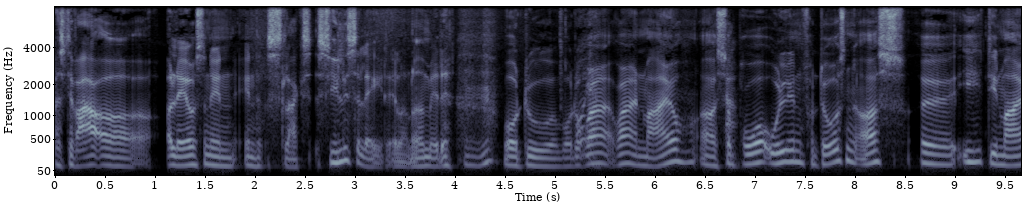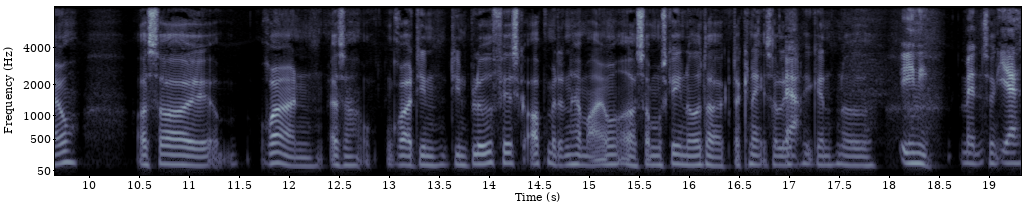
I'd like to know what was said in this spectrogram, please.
Altså det var at, at lave sådan en, en slags sildesalat eller noget med det, mm-hmm. hvor du, hvor du Oh, ja. rører, rører en mayo, og så Ja. ja. bruger olien fra dåsen også øh, i din mayo, og så øh, en, altså, rør din, din bløde fisk op med den her mayo, og så måske noget, der, der knaser lidt Ja. igen. Noget, enig. Men Ting. ja,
